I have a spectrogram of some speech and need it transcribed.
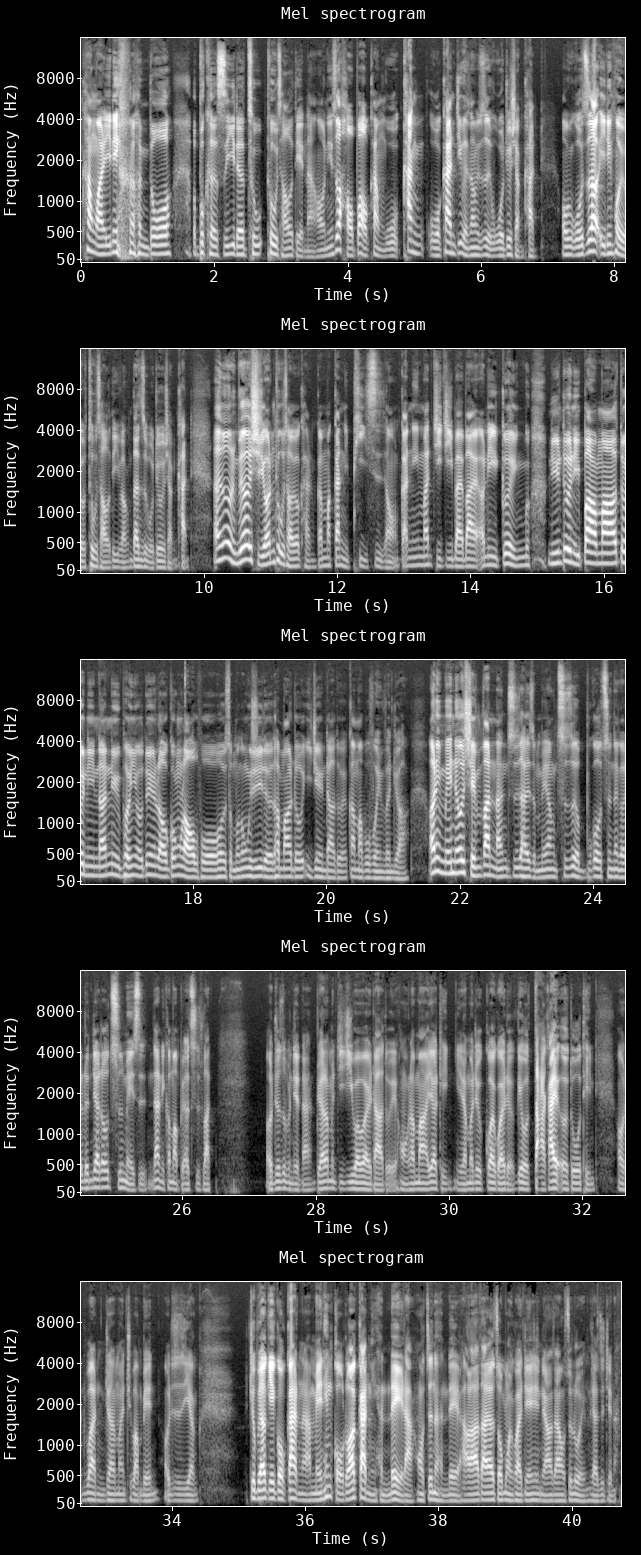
看完一定很多不可思议的吐吐槽点呐。哦，你说好不好看？我看我看基本上就是我就想看。我我知道一定会有吐槽的地方，但是我就想看。但是如果你没有喜欢吐槽，就看干嘛干你屁事哦？干你妈唧唧拜拜啊！你对你，对你爸妈、对你男女朋友、对你老公老婆或什么东西的，他妈都意见一大堆，干嘛不分一分就好？啊、你每天都嫌饭难吃还是怎么样？吃这个不够吃那个，人家都吃美食，那你干嘛不要吃饭？哦，就这么简单，不要他妈唧唧歪歪一大堆。吼，他妈要听你他妈就乖乖的给我打开耳朵听。哦，不然你就他妈去旁边。哦，就是一样。就不要给狗干了，每天狗都要干你，很累啦，我真的很累。好啦，大家周末愉快，今天先聊到这，我是陆伟，我们下次见了。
